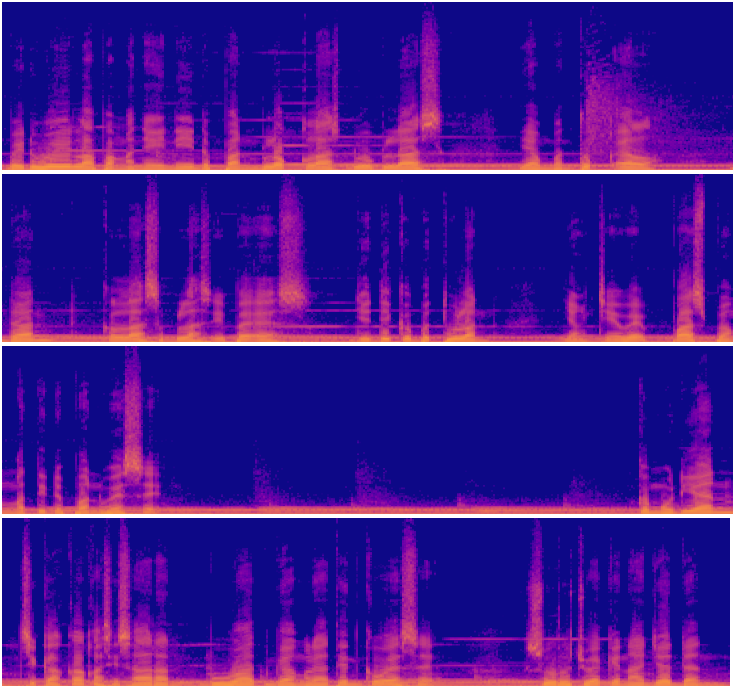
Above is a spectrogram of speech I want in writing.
By the way, lapangannya ini depan blok kelas 12 yang bentuk L dan kelas 11 IPS. Jadi kebetulan yang cewek pas banget di depan WC. Kemudian si kakak kasih saran buat gak ngeliatin ke WC, suruh cuekin aja dan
